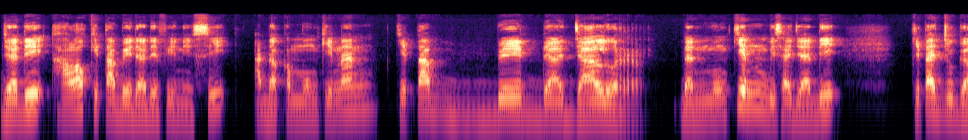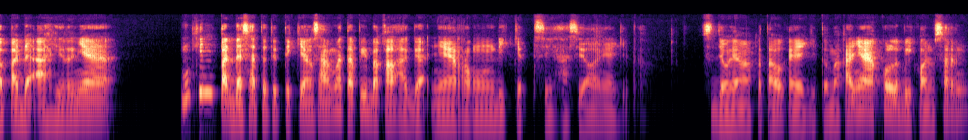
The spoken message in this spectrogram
Jadi kalau kita beda definisi, ada kemungkinan kita beda jalur. Dan mungkin bisa jadi kita juga pada akhirnya mungkin pada satu titik yang sama tapi bakal agak nyerong dikit sih hasilnya gitu. Sejauh yang aku tahu kayak gitu. Makanya aku lebih concern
